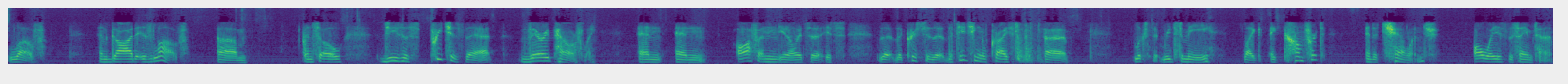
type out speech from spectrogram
love. And God is love, um, and so Jesus preaches that very powerfully, and and often you know it's a it's the the Christian the, the teaching of Christ uh, looks to, reads to me like a comfort and a challenge, always the same time,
